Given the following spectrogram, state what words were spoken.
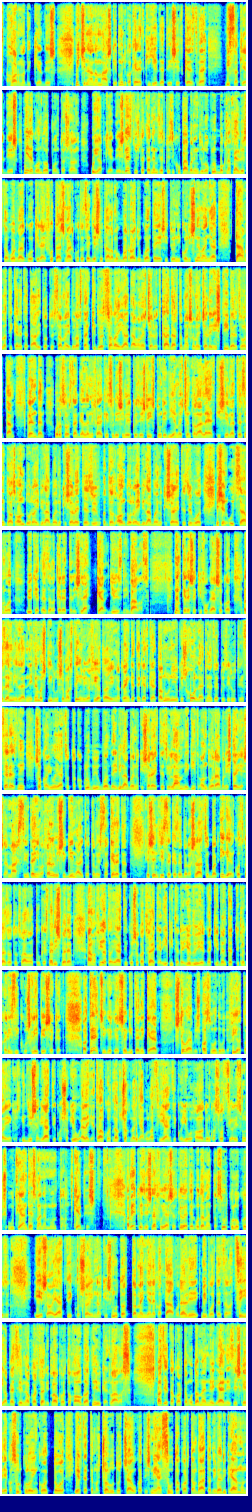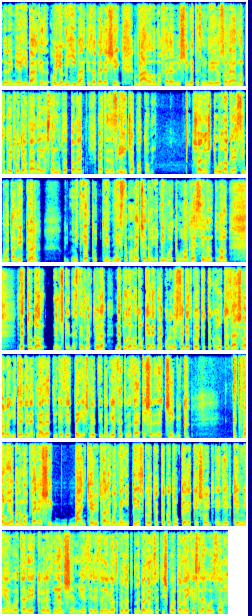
Harmadik kérdés. Mit csinálna másképp mondjuk a keret kihirdetését kezdve? Visszakérdés. Mire gondol pontosan? Újabb kérdés. Gesztus tett a nemzetközi kupában induló kluboknak, mellőzte a horvát gólkirály futásmárkot, az Egyesült Államokban ragyogóan teljesítő Nikolis Nemányát, távlati keretet állított össze, amelyből aztán kidőlt Szalai Ádám, a meccs előtt Kádár Tamás, a meccs elején Stiber Zoltán. Rendben, Oroszország elleni felkészülési mérkőzést hívtunk, egy ilyen meccsen talán lehet kísérletezni, de az andorai világbajnok is elejtező, de az andorai világbajnok is elejtező volt, és ön úgy számolt, ők őket ezzel a kerettel is le kell győzni. Válasz. Nem keresek kifogásokat. Az emén lennék, nem a stílusom. Az tény, hogy a fiataljainknak rengeteget kell tanulniuk, és hol lehet nemzetközi rutin szerezni. Sokan jól játszottak a klubjukban, de egy világbajnok is elejtező lám még itt Andorrában is teljesen más szint. Ennyi a felelősség, én állítottam össze a keretet, és én hiszek ezekben a srácokban. Igen, kockázatot vállaltuk, ezt elismerem, ám a fiatal játékosokat fel kell építeni a jövő érdekében tettük meg a rizikós lépéseket. A tehetségeket segíteni kell, és tovább is azt mondom, hogy a fiataljaink az idősebb játékosok politikusok jó elegyet alkotnak, csak nagyjából az hiányzik, hogy jól haladunk a szocializmus útján, de ezt már nem mondta. Kérdés. A mérkőzés lefolyását követően odament a szurkolókhoz, és a játékosainak is mutatta, menjenek a tábor elé. Mi volt ezzel a célja? Beszélni akart velük, meg akarta hallgatni őket? Válasz. Azért akartam oda menni, hogy elnézést kérjek a szurkolóinktól, értettem a csalódottságukat, és néhány szót akartam váltani velük, elmondani, hogy mi a hibánk, ez, hogy a mi hibánk ez a vereség, vállalom a felelősséget, ezt minden jószor elmondtad, de hogy hogyan vállalja, azt nem mutatta meg mert ez az én csapatom. Sajnos túl agresszív volt a légkör, hogy mit ért, hogy én néztem a meccset, hogy mi volt túl agresszív, nem tudom. De tudom, nem is kérdezték meg tőle, de tudom, a drukkerek mekkora összeget költöttek az utazás arra, hogy itt legyenek mellettünk, ezért teljes mértékben érthető az elkeseredettségük. Tehát valójában nem a vereség bántja őt, hanem hogy mennyi pénzt költöttek a drukkerek, és hogy egyébként milyen volt a légkör. Ez nem semmi azért ez a nyilatkozat, meg a nemzeti sport, amelyik ezt lehozza.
